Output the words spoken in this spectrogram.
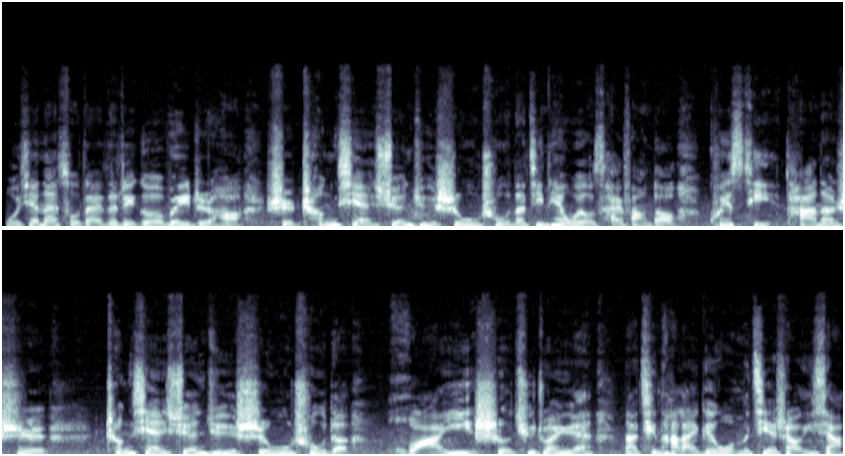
我现在所在的这个位置哈，是城县选举事务处。那今天我有采访到 Christy，他呢是城县选举事务处的华裔社区专员。那请他来给我们介绍一下，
